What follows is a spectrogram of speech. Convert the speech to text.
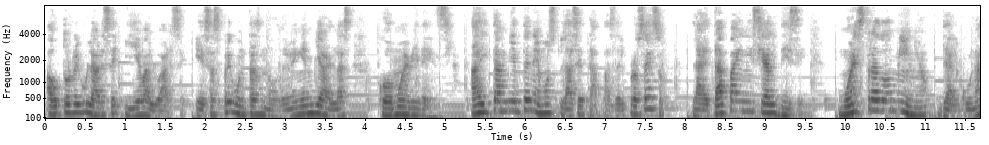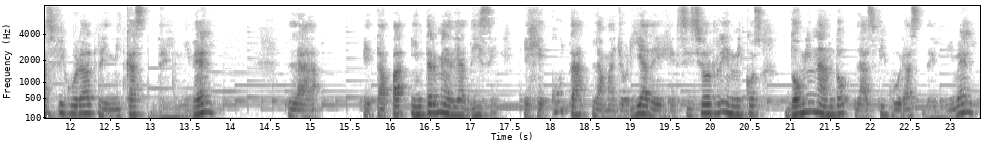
autorregularse y evaluarse. Esas preguntas no deben enviarlas como evidencia. Ahí también tenemos las etapas del proceso. La etapa inicial dice, muestra dominio de algunas figuras rítmicas del nivel. La etapa intermedia dice, ejecuta la mayoría de ejercicios rítmicos dominando las figuras del nivel.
